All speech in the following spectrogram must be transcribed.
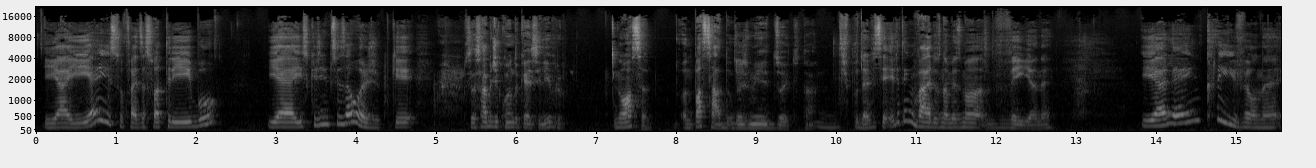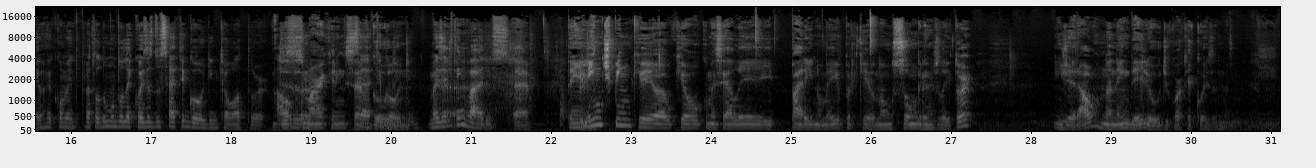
E aí é isso, faz a sua tribo. E é isso que a gente precisa hoje. Porque, Você sabe de quando que é esse livro? nossa, ano passado. 2018, tá. Tipo, deve ser. Ele tem vários na mesma veia, né? E ele é incrível, né? Eu recomendo pra todo mundo ler coisas do Seth Godin, que é o autor. This is. Marketing, Seth, Godin. Mas ele tem vários. É. Tem Lynchpin, que é o que eu comecei a ler e parei no meio, porque eu não sou um grande leitor. Em geral, não é nem dele ou de qualquer coisa mesmo.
